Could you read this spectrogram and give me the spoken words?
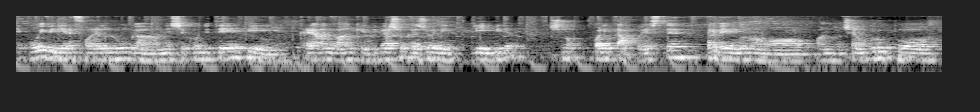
e poi venire fuori alla lunga nei secondi tempi creando anche diverse occasioni limpide. Sono qualità queste che vengono quando c'è un gruppo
